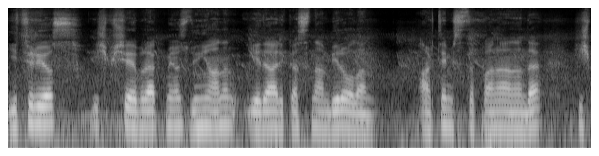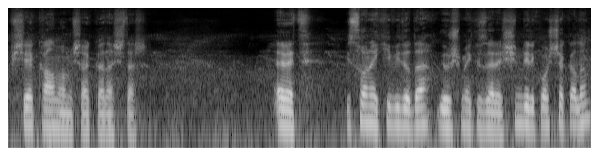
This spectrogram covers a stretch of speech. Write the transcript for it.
yitiriyoruz. Hiçbir şeye bırakmıyoruz. Dünyanın yedi harikasından biri olan Artemis Tapınağı'nda hiçbir şey kalmamış arkadaşlar. Evet bir sonraki videoda görüşmek üzere. Şimdilik hoşçakalın.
